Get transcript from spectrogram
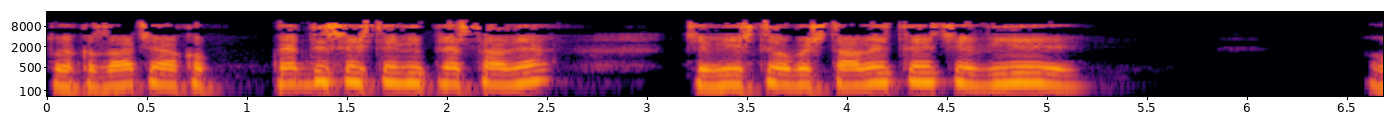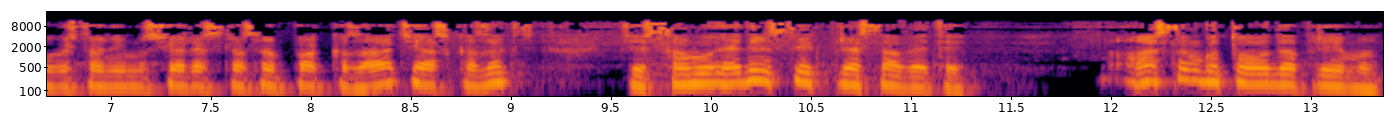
Той каза, че ако 50 ще ви представя, че вие ще обещавате, че вие обещание Мусия Алейхиссалам пак каза, че аз казах, че само един стих представете. Аз съм готов да приема.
